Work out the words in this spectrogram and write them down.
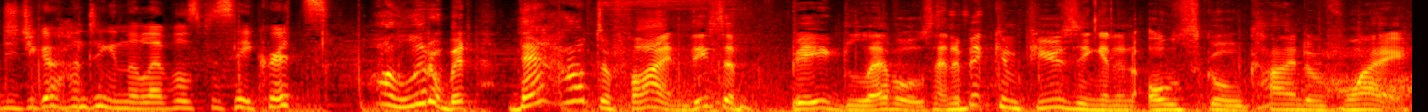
Did you go hunting in the levels for secrets? Oh, a little bit. They're hard to find. These are big levels and a bit confusing in an old school kind of way.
